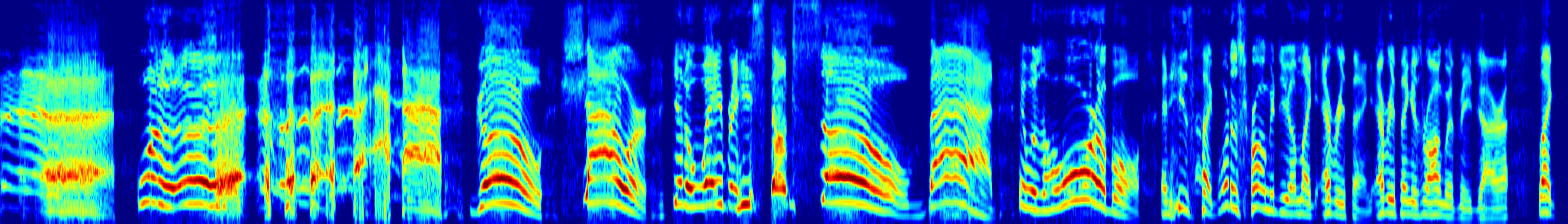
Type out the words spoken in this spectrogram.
go! Shower! Get away from he stunk so bad! It was horrible! And he's like what is wrong with you? I'm like everything. Everything is wrong with me Jira like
